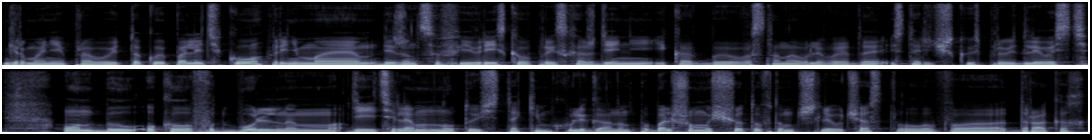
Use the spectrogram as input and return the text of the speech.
Германия проводит такую политику, принимая беженцев еврейского происхождения и как бы восстанавливая да, историческую справедливость. Он был околофутбольным деятелем, ну, то есть таким хулиганом, по большому счету, в том числе участвовал в драках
